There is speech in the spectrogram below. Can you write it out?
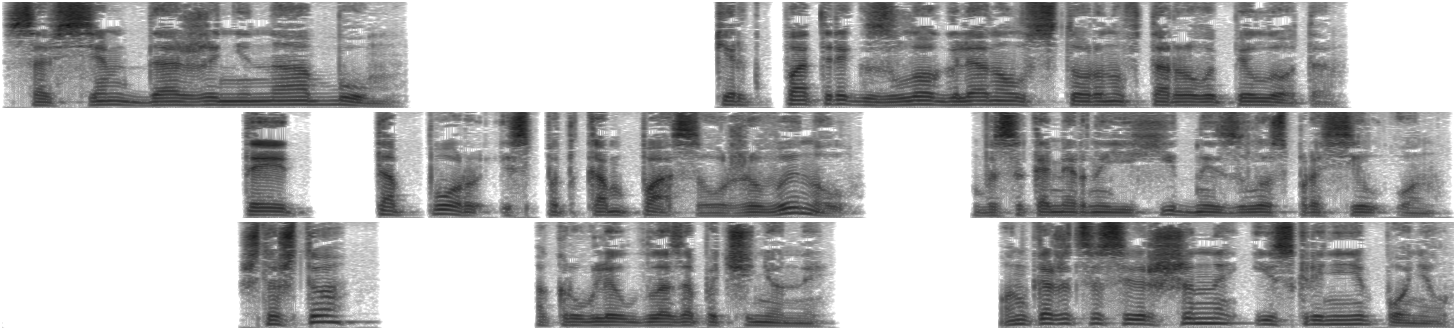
совсем даже не на обум. Киркпатрик зло глянул в сторону второго пилота. «Ты топор из-под компаса уже вынул?» Высокомерно ехидный зло спросил он. «Что-что?» — округлил глаза подчиненный. Он, кажется, совершенно искренне не понял.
